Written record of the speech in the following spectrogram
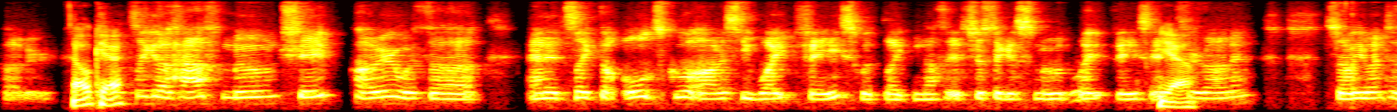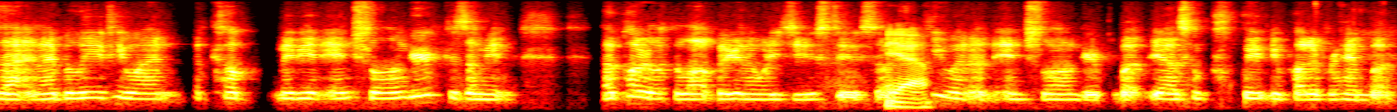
putter. okay, It's like a half moon shaped putter with a, and it's like the old school Odyssey white face with like nothing. It's just like a smooth white face Yeah. insert on it. So he went to that, and I believe he went a cup, maybe an inch longer, because I mean, that putter looked a lot bigger than what he's used to. So I Yeah. think he went an inch longer. But yeah, it's a complete new putter for him, but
